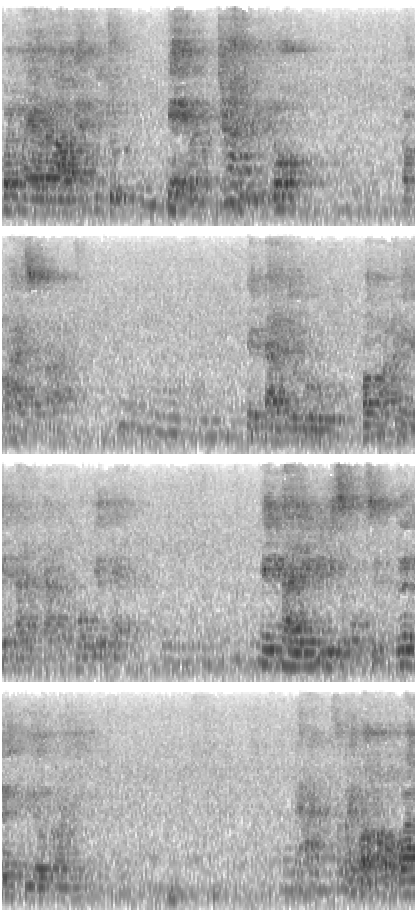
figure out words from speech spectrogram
คนไทยเราเนี่ยมีจุดเด่นกว่าชาติอื่นในโลกลองทายสักอะไรเป็นไก่เราดูเพราะก่อนหน้านี้เป็นไก่มีการประท้วงเยอะแยะเป็นไก่มีวิธีสงบศึกเรื่องหนึงคือรอยยิ้มนะฮะสมัยก่อนเขาบอกว่า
